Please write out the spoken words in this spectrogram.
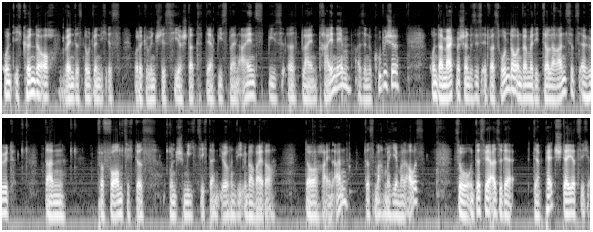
Und ich könnte auch, wenn das notwendig ist oder gewünscht ist, hier statt der B-Spline 1 B-Spline 3 nehmen, also eine kubische. Und da merkt man schon, das ist etwas runter und wenn man die Toleranz jetzt erhöht, dann verformt sich das und schmiegt sich dann irgendwie immer weiter da rein an. Das machen wir hier mal aus. So, und das wäre also der, der Patch, der jetzt sich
